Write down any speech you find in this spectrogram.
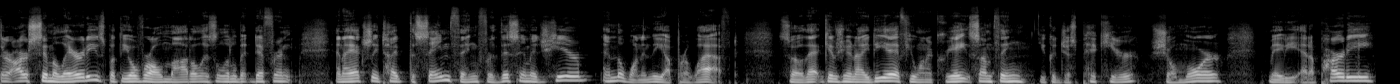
There are similarities, but the overall model is a little bit different. And I actually typed the same thing for this image here and the one in the upper left. So that gives you an idea. If you want to create something, you could just pick here, show more, maybe at a party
